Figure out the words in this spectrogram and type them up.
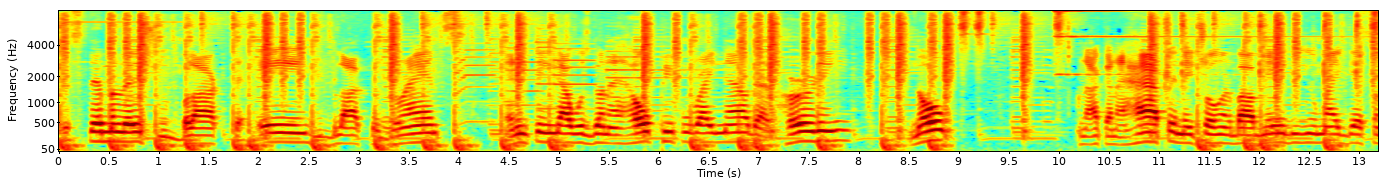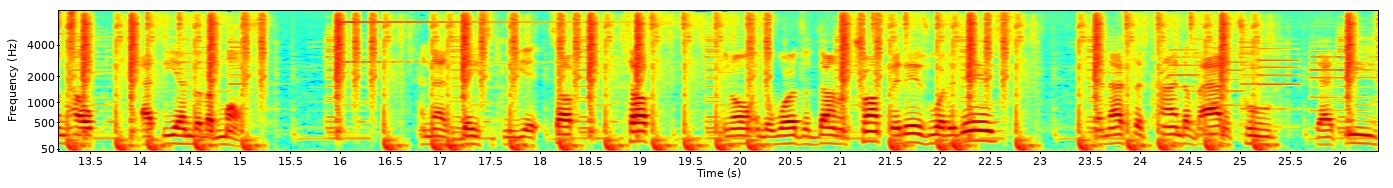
the stimulus, you blocked the aid, you blocked the grants, anything that was gonna help people right now that's hurting. Nope. Not gonna happen. They're talking about maybe you might get some help at the end of the month. And that's basically it. Tough, tough. You know, in the words of Donald Trump, it is what it is. And that's the kind of attitude that these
